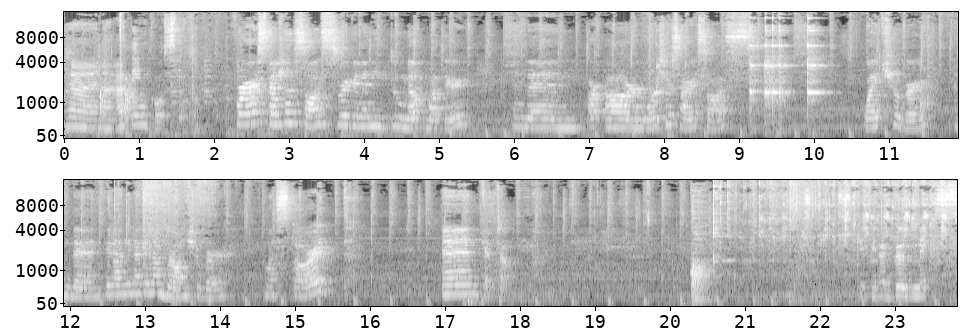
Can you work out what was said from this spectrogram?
Yan ang ating coleslaw. For our special sauce, we're gonna need to melt butter. And then our, our Worcestershire sauce, white sugar, and then kailangan din natin ng brown sugar, mustard, and ketchup. Give it a good mix.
